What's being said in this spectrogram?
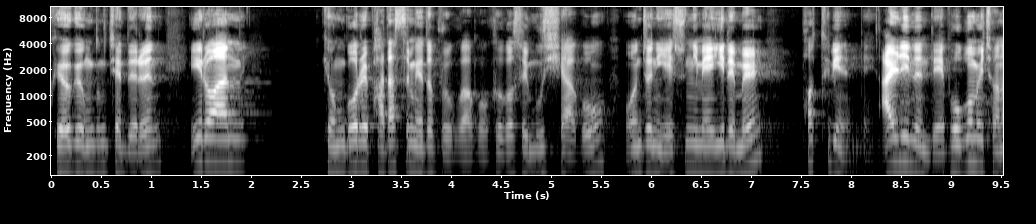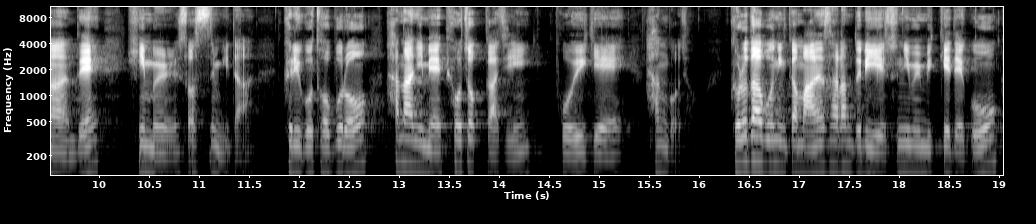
교회 공동체들은 이러한 경고를 받았음에도 불구하고 그것을 무시하고 온전히 예수님의 이름을 퍼뜨리는데 알리는데 복음을 전하는데 힘을 썼습니다. 그리고 더불어 하나님의 표적까지 보이게 한 거죠. 그러다 보니까 많은 사람들이 예수님을 믿게 되고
